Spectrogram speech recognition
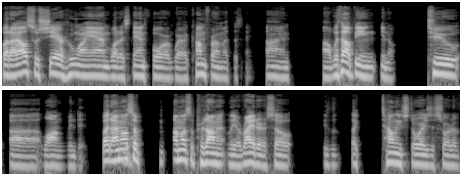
but I also share who I am, what I stand for, and where I come from at the same time, uh, without being you know too uh long-winded. But I'm also yeah. I'm also predominantly a writer, so telling stories is sort of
